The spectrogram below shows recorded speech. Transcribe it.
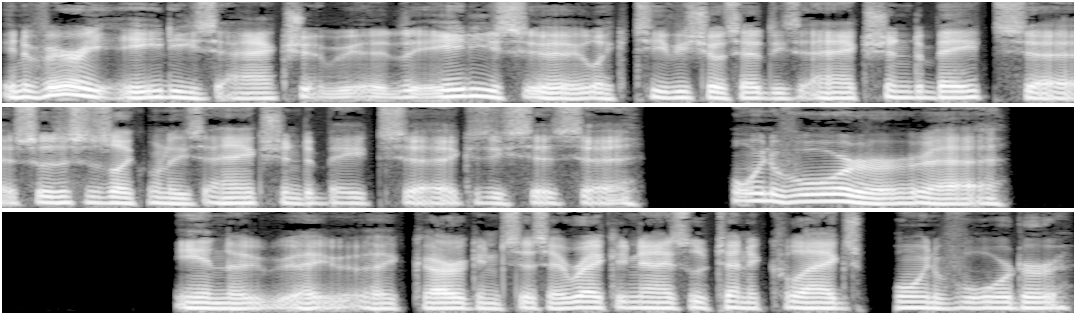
in a very 80s action. The 80s, uh, like TV shows had these action debates. Uh, so this is like one of these action debates because he says, uh, point of order. And uh, Kargan says, I recognize Lieutenant Klag's point of order.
